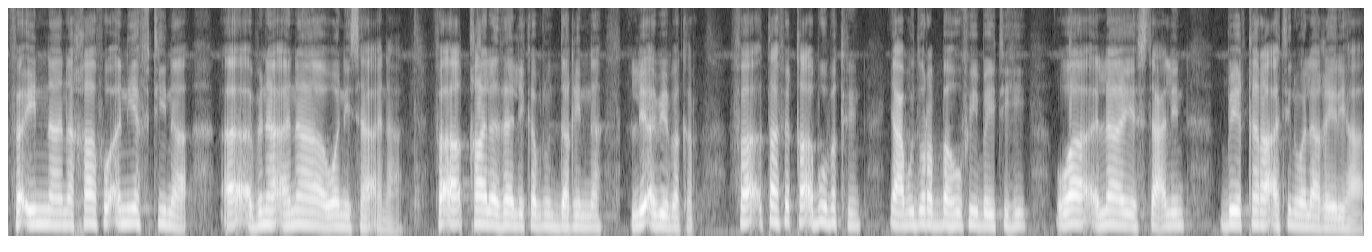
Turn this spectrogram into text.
فإنا نخاف أن يفتن أبناءنا ونساءنا. فقال ذلك ابن الدغنة لأبي بكر. فطافق أبو بكر يعبد ربه في بيته ولا يستعلن بقراءة ولا غيرها.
